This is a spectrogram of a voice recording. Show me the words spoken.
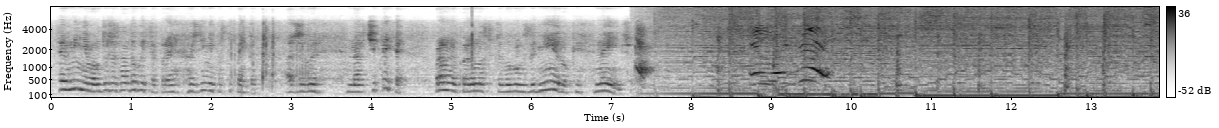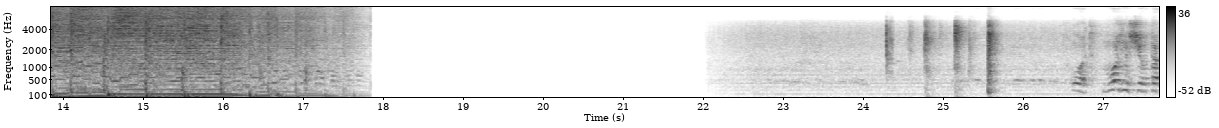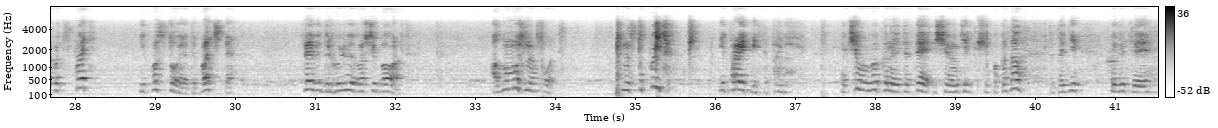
Це вам дуже знадобиться при хождінні по ступенькам, адже ви навчитеся правильно переносити вагу з однієї руки на іншу. От, можна ще отак от стати і постояти, бачите? Це відрегулює ваш баланс. Або можна от, наступити і пройтися по ній. Якщо ви виконаєте те, що я вам тільки що показав, то тоді ходити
